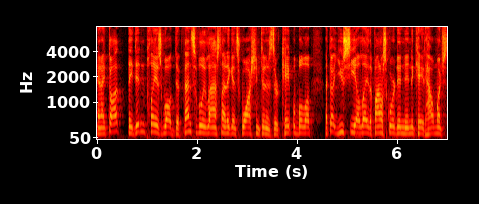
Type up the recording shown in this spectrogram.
And I thought they didn't play as well defensively last night against Washington as they're capable of. I thought UCLA, the final score didn't indicate how much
